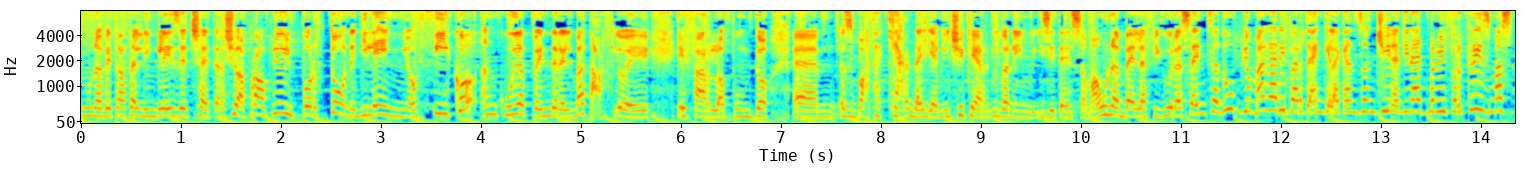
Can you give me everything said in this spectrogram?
una vetrata all'inglese, eccetera. Ci va proprio il portone di legno fico in cui appendere il batacchio e, e farlo appunto ehm, sbatacchiare dagli amici che arrivano in visita. Insomma, una bella figura senza dubbio. Magari parte anche la canzoncina di Nightmare Before Christmas.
